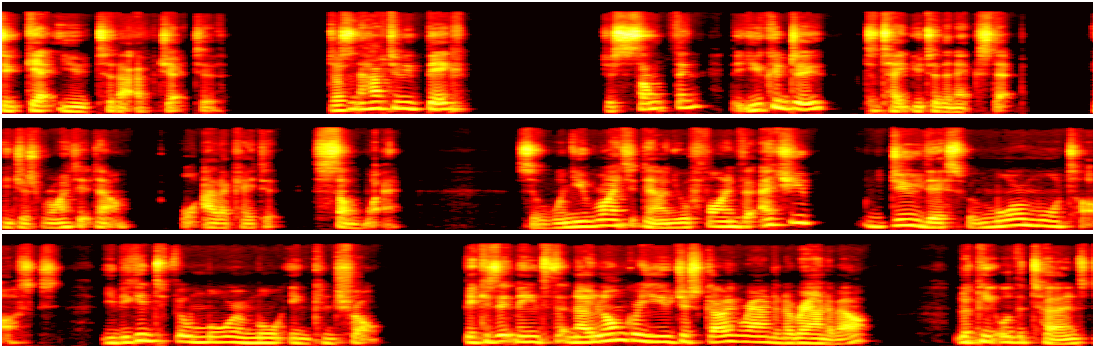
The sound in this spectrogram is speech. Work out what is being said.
to get you to that objective? Doesn't have to be big, just something that you can do to take you to the next step. And just write it down or allocate it somewhere. So when you write it down, you'll find that as you do this with more and more tasks, you begin to feel more and more in control because it means that no longer are you just going round and around about, looking at all the turns.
